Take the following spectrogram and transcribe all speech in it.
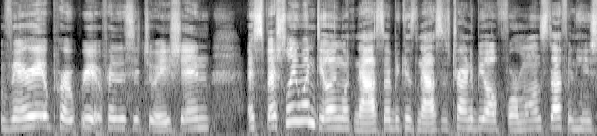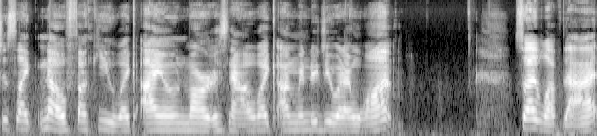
very appropriate for the situation, especially when dealing with NASA because NASA's trying to be all formal and stuff. And he's just like, no, fuck you. Like, I own Mars now. Like, I'm going to do what I want. So I love that.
